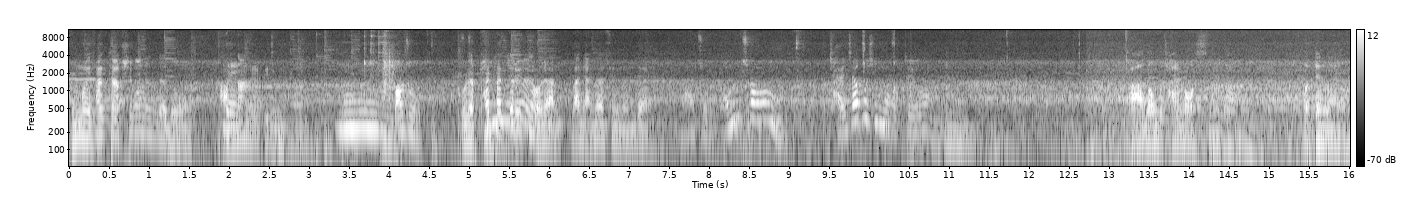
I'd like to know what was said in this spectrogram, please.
국물이 살짝 식었는데도 안 네. 나네 비린내가. 음, 맞아. 원래 팔팔 끓일 때는 원래 안- 많이 안 날 수 있는데 맞아. 엄청 잘 잡으신 것 같아요. 음. 아 너무 잘 먹었습니다. 어땠나요?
